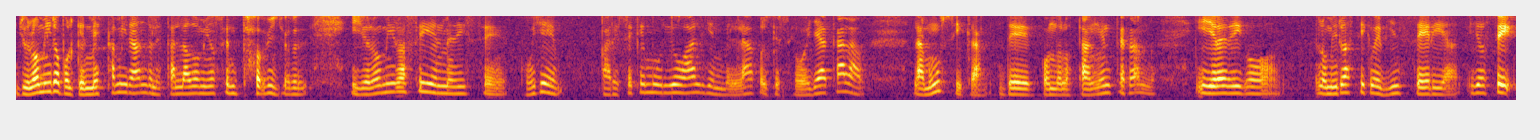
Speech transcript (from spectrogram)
yo lo miro porque él me está mirando, él está al lado mío sentado y yo, y yo lo miro así y él me dice, oye, parece que murió alguien, ¿verdad? Porque se oye acá la, la música de cuando lo están enterrando. Y yo le digo, lo miro así que me bien seria. Y yo sí,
